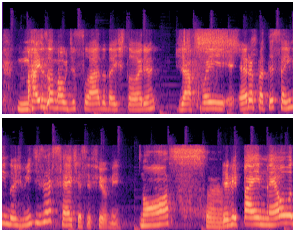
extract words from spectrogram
mais amaldiçoado da história. Já foi. Era pra ter saído em 2017 esse filme. Nossa. Teve painel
